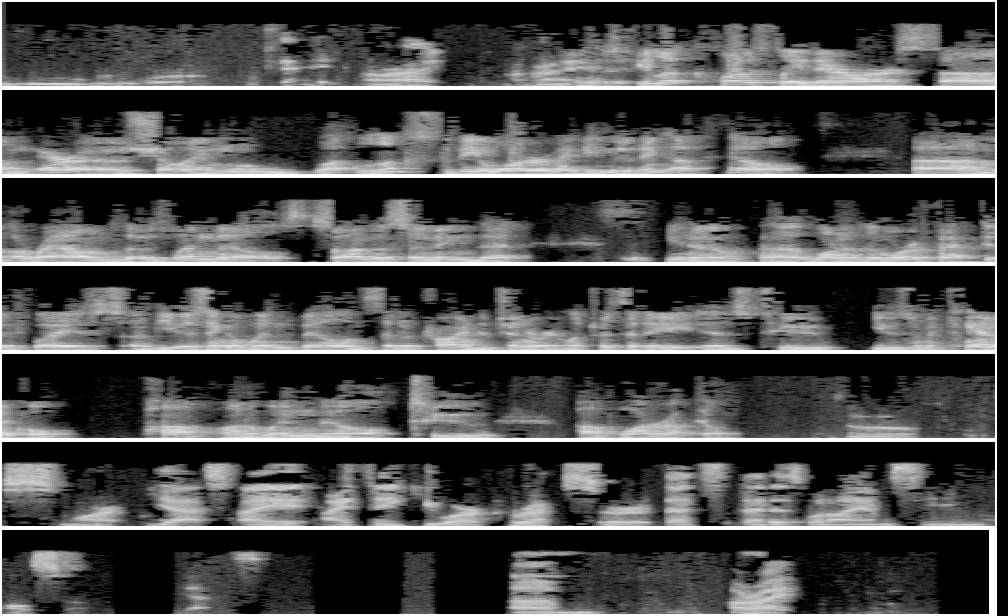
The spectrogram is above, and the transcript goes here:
Ooh, okay, all right. All right. If you look closely, there are some arrows showing what looks to be water maybe moving uphill um, around those windmills. So I'm assuming that you know, uh, one of the more effective ways of using a windmill instead of trying to generate electricity is to use a mechanical pump on a windmill to pump water uphill. Ooh, smart. Yes, I I think you are correct, sir. That's that is what I am seeing also. Yes. Um. All right.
